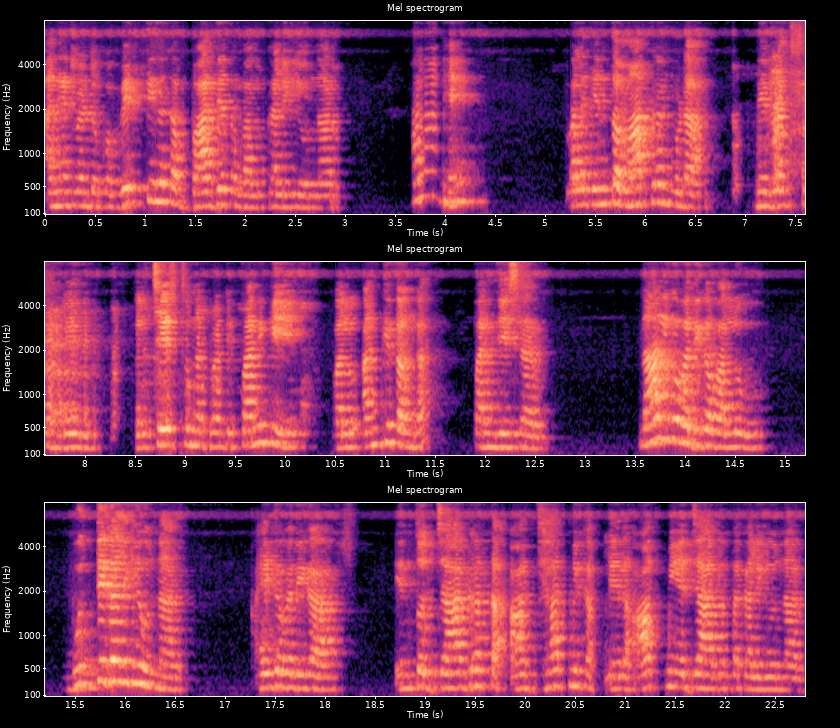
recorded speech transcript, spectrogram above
అనేటువంటి ఒక వ్యక్తిగత బాధ్యత వాళ్ళు కలిగి ఉన్నారు. అలానే వాళ్ళకి ఎంత మాత్రం కూడా నిర్లక్ష్యం లేదు. వాళ్ళు చేస్తున్నటువంటి పనికి వాళ్ళు అంకితంగా పనిచేశారు. నాలుగవదిగా వాళ్ళు బుద్ధి కలిగి ఉన్నారు. ఐదవదిగా ఎంతో జాగ్రత్త ఆధ్యాత్మిక లేదా ఆత్మీయ జాగ్రత్త కలిగి ఉన్నారు.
